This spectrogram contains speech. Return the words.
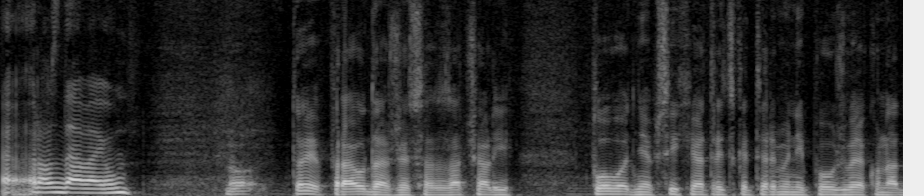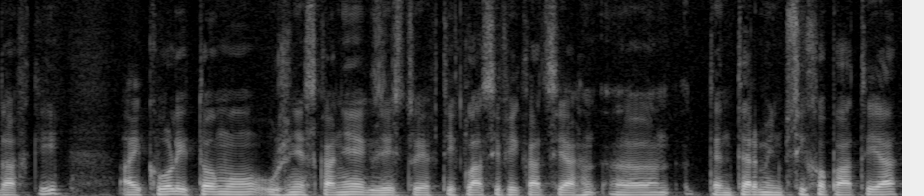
rozdávajú? No, to je pravda, že sa začali pôvodne psychiatrické termíny používať ako nadávky aj kvôli tomu už dneska neexistuje v tých klasifikáciách e, ten termín psychopatia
